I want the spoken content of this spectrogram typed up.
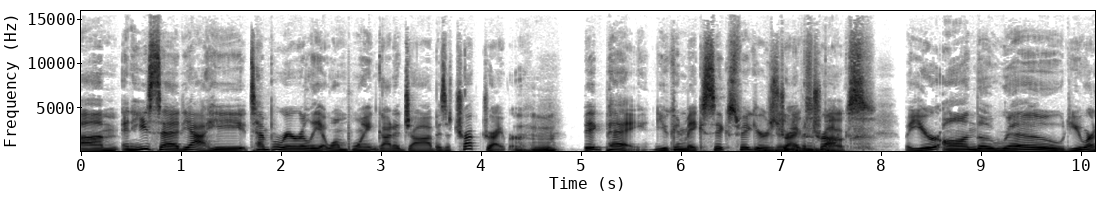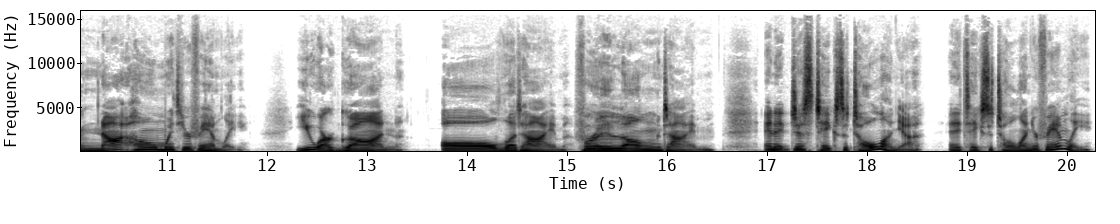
Um, and he said, yeah, he temporarily at one point got a job as a truck driver. Big pay. You can make six figures driving trucks, bucks. but you're on the road. You are not home with your family. You are gone all the time for a mm-hmm. long time. And it just takes a toll on you and it takes a toll on your family.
